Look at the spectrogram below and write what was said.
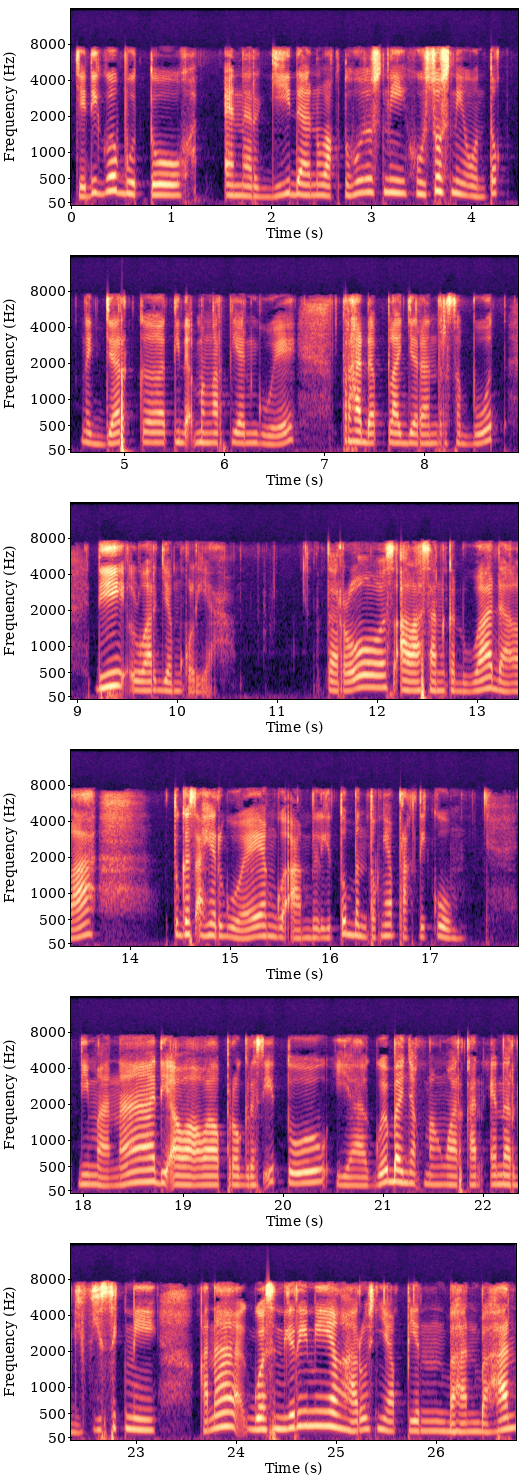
Jadi gue butuh energi dan waktu khusus nih khusus nih untuk ngejar ketidakmengertian gue terhadap pelajaran tersebut di luar jam kuliah. Terus alasan kedua adalah tugas akhir gue yang gue ambil itu bentuknya praktikum. Di mana di awal-awal progres itu ya gue banyak mengeluarkan energi fisik nih. Karena gue sendiri nih yang harus nyiapin bahan-bahan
